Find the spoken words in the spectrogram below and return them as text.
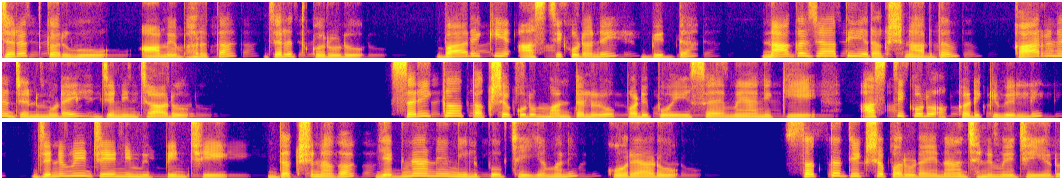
జరత్కరువు ఆమె భర్త జరత్కరుడు. వారికి ఆస్తికుడనే బిడ్డ నాగజాతి రక్షణార్థం కారణజన్ముడై జనించాడు. సరిగ్గా తక్షకుడు మంటలలో పడిపోయే సమయానికి ఆస్తికుడు అక్కడికి వెళ్ళి జనమేజయని మెప్పించి దక్షిణగా యజ్ఞాన్ని నిలుపు చెయ్యమని కోరాడు. సప్తదీక్షపరుడైన జనమేజయుడు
